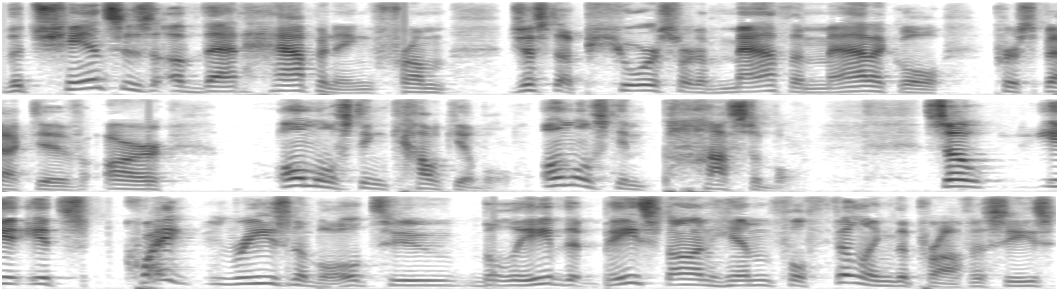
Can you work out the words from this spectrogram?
the chances of that happening from just a pure sort of mathematical perspective are almost incalculable, almost impossible. So it's quite reasonable to believe that based on him fulfilling the prophecies,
